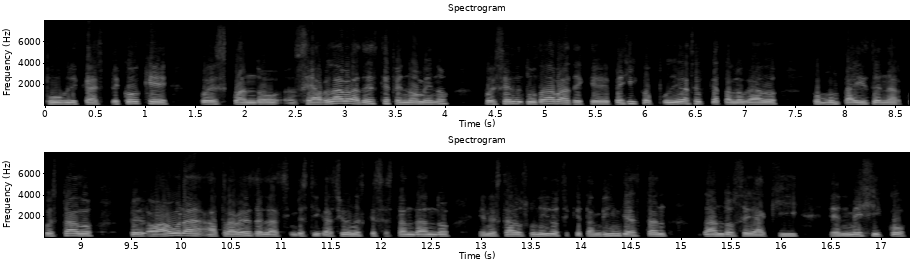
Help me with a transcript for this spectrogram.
Pública. Explicó que pues cuando se hablaba de este fenómeno, pues él dudaba de que México pudiera ser catalogado como un país de narcoestado, pero ahora a través de las investigaciones que se están dando en Estados Unidos y que también ya están dándose aquí en México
